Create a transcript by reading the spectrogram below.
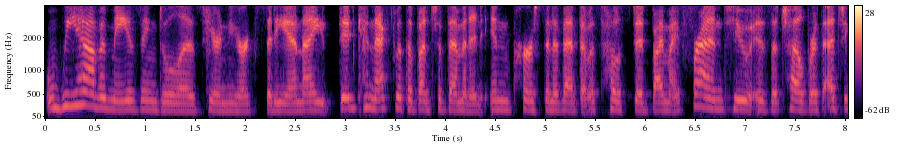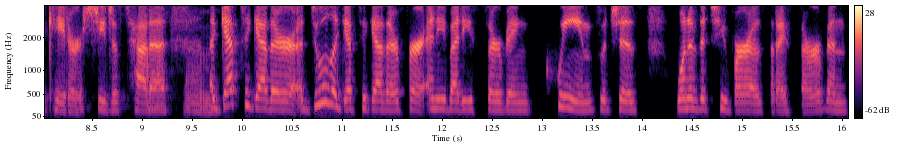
we have amazing doulas here in New York City, and I did connect with a bunch of them at an in person event that was hosted by my friend who is a childbirth educator. She just had awesome. a, a get together, a doula get together for anybody serving Queens, which is one of the two boroughs that I serve. And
